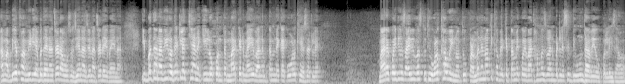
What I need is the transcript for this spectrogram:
આમાં બેફામ મીડિયા બધાના ચડાવો છો, જેના જેના ચડાવ્યા એના. એ બધાના વિરોધ એટલે જ થયા ને કે એ લોકોને તમે માર્કેટમાં આવ્યા અને તમને કાંઈક ઓળખે છે એટલે. મારે કોઈ દિવસ આવી વસ્તુથી ઓળખાવું નહોતું, પણ મને નહોતી ખબર કે તમે કોઈ વાત સમજવાને બદલે સીધી ઊંધા વે ઉપર લઈ જાઓ.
